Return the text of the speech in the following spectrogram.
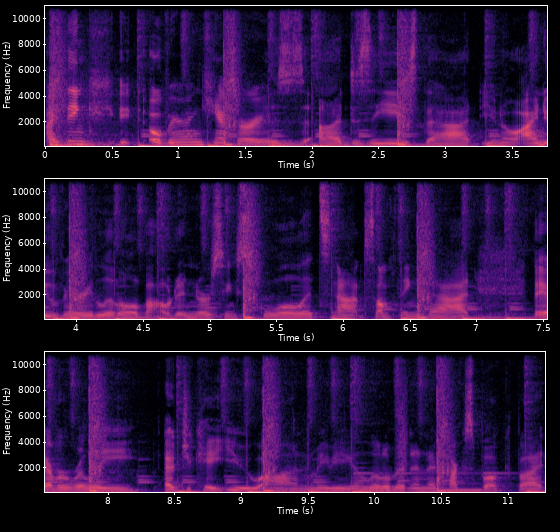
I think ovarian cancer is a disease that you know I knew very little about. In nursing school, it's not something that they ever really educate you on. Maybe a little bit in a textbook, but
